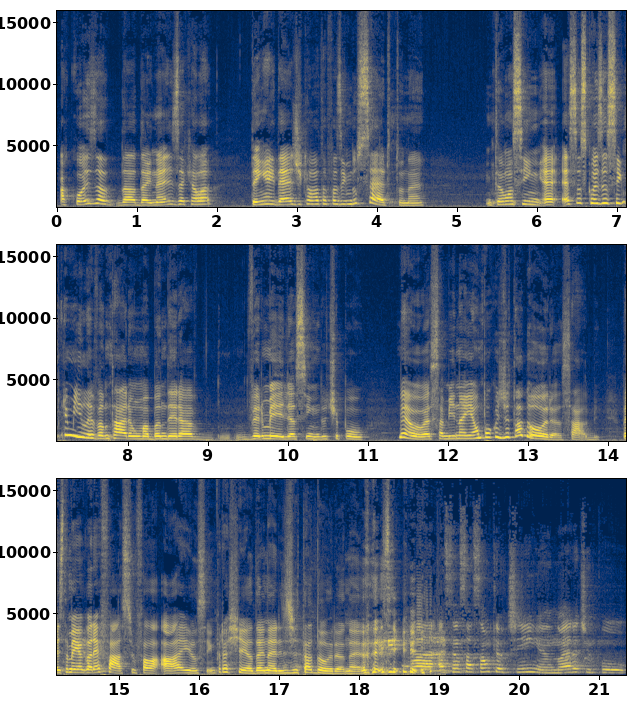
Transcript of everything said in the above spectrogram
a coisa da Daenerys é que ela tem a ideia de que ela tá fazendo certo, né? Então, assim, é, essas coisas sempre me levantaram uma bandeira vermelha, assim, do tipo, meu, essa mina aí é um pouco ditadora, sabe? Mas também agora é fácil falar, ai, ah, eu sempre achei a Daenerys ditadora, né? a, a sensação que eu tinha não era tipo,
